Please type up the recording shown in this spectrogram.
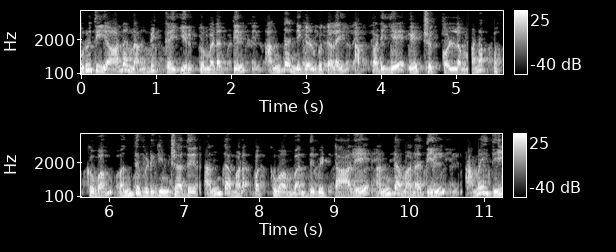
உறுதியான நம்பிக்கை இருக்குமிடத்தில் அந்த நிகழ்வுகளை அப்படியே ஏற்றுக்கொள்ளும் மனப்பக்குவம் வந்து விடுகின்றது. அந்த மனப்பக்குவம் வந்துவிட்டாலே அந்த மனதில் அமைதி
